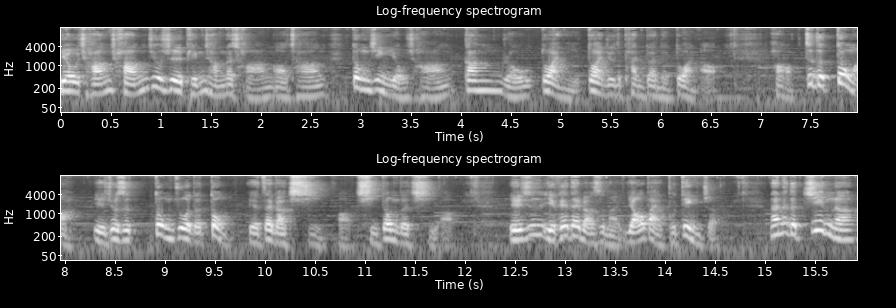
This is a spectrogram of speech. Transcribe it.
有常，常就是平常的常啊，常动静有常，刚柔断矣，断就是判断的断啊。好，这个动啊，也就是动作的动，也代表起啊，启动的起啊，也就是也可以代表什么？摇摆不定者。那那个静呢？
